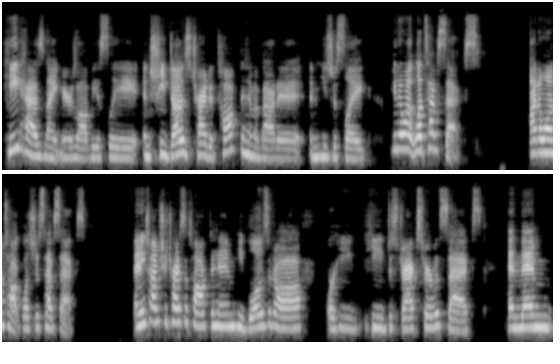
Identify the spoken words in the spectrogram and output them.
he has nightmares obviously and she does try to talk to him about it and he's just like, "You know what? Let's have sex. I don't want to talk. Let's just have sex." Anytime she tries to talk to him, he blows it off or he he distracts her with sex. And then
